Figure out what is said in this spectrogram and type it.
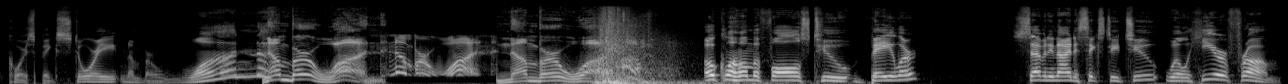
Of course, big story number one. Number one. Number one. Number one. Oklahoma falls to Baylor 79 to 62. We'll hear from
